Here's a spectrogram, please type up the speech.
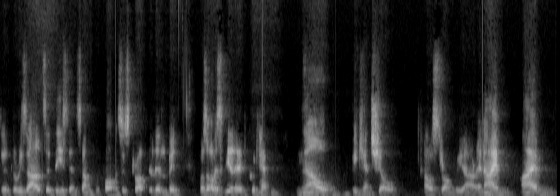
the, the, results, at least, and some performances dropped a little bit. It was always clear that it could happen. Now we can show how strong we are, and I'm I'm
